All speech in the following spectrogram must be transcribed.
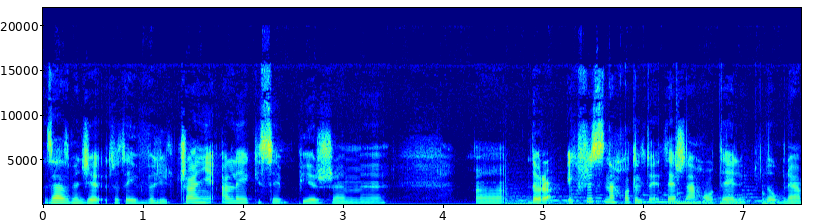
Zaraz będzie tutaj wyliczanie, ale jakie sobie bierzemy. E, dobra, jak wszyscy na hotel, to ja też na hotel. Dobra.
